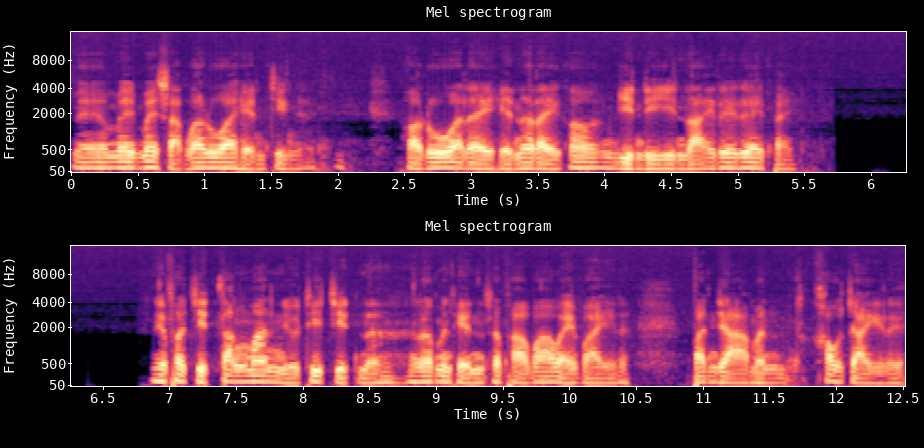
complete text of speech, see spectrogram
ไม่ไม่ไม่สักว่ารู้ว่าเห็นจริง พอรู้อะไรเห็นอะไรก็ยินดียินร้ายเรื่อย ๆ ไปเนี่ยพอจิตตั้งมั่นอยู่ที่จิตนะแล้วมันเห็นสภาวะไหวๆนะ ปัญญามันเข้าใจเลย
